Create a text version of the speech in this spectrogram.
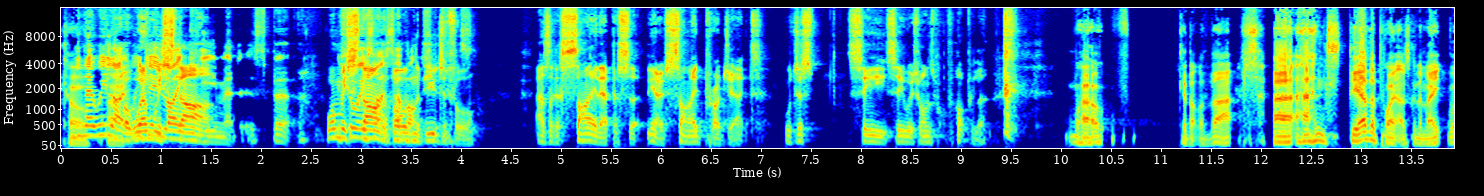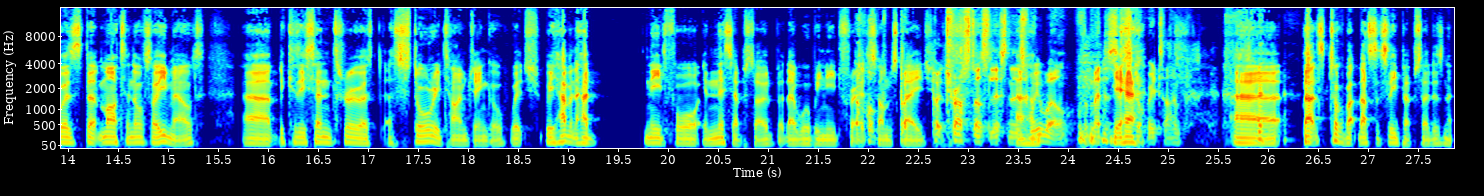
cool. You know, we like right. But we when do we like start- you, Meadows, but When we start nice the bold and the beautiful as like a side episode, you know, side project, we'll just see see which one's more popular. Well, good luck with that. Uh, and the other point I was going to make was that Martin also emailed uh, because he sent through a, a story time jingle, which we haven't had need for in this episode, but there will be need for it at Oh, some but- stage. But, trust us, listeners, we Um, will for medicine yeah. story time. uh, that's talk about that's the sleep episode, isn't it?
